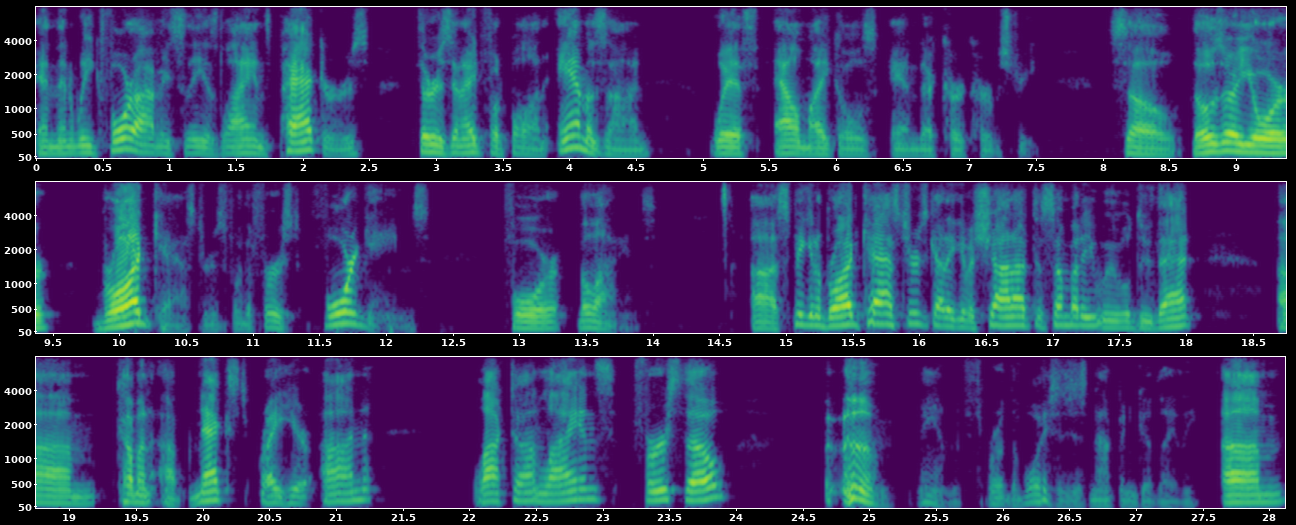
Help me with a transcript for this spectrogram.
And then week four, obviously, is Lions Packers Thursday night football on Amazon with Al Michaels and uh, Kirk Herbstreit. So those are your broadcasters for the first four games for the Lions. Uh, speaking of broadcasters, got to give a shout out to somebody. We will do that um, coming up next, right here on Locked On Lions. First, though, man, the, the voice has just not been good lately. Um,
